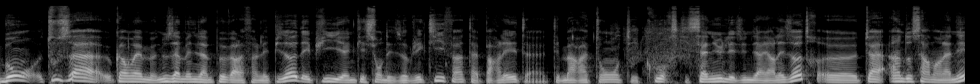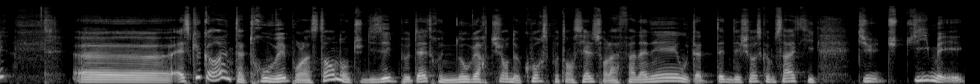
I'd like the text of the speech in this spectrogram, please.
Bon, tout ça, quand même, nous amène un peu vers la fin de l'épisode. Et puis, il y a une question des objectifs. Hein. Tu as parlé, tes marathons, tes courses qui s'annulent les unes derrière les autres. Euh, tu as un dossard dans l'année. Euh, Est-ce que quand même tu as trouvé pour l'instant, donc tu disais peut-être une ouverture de course potentielle sur la fin d'année, ou tu as peut-être des choses comme ça qui, tu, te dis, mais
